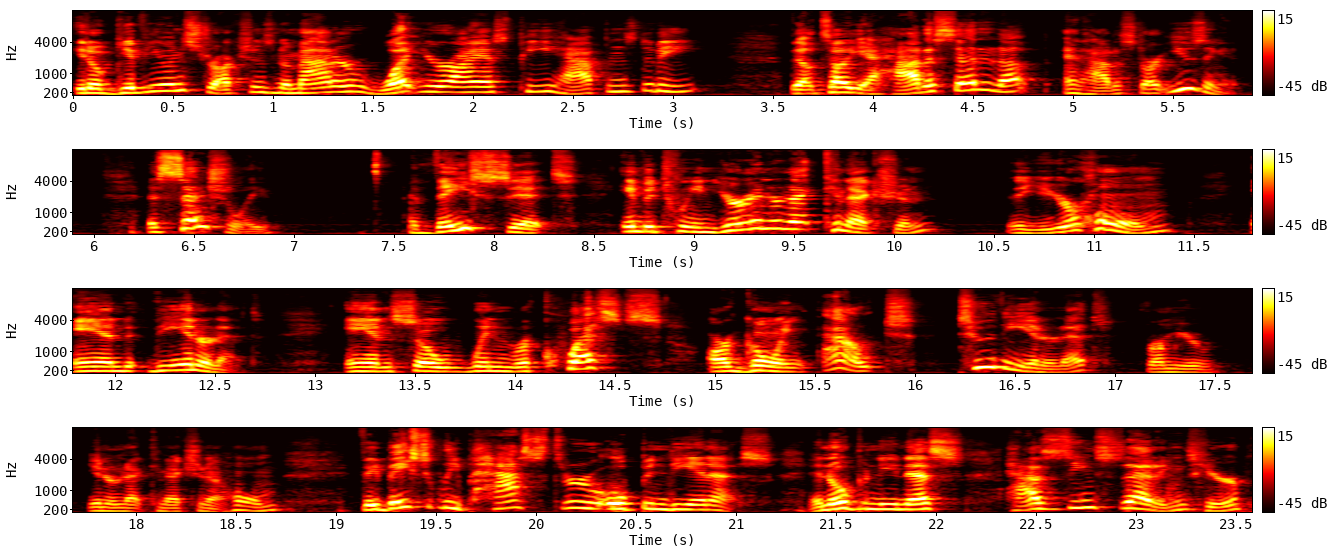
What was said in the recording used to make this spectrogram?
It'll give you instructions no matter what your ISP happens to be. They'll tell you how to set it up and how to start using it. Essentially, they sit in between your internet connection, your home, and the internet. And so when requests are going out to the internet from your internet connection at home, they basically pass through OpenDNS. And OpenDNS has these settings here,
